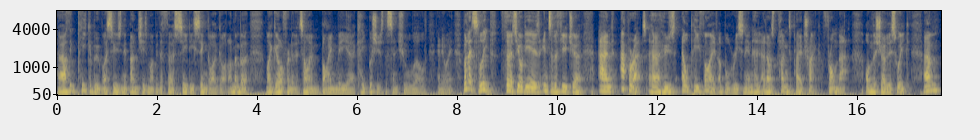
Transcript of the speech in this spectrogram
Uh, I think Peekaboo by Siouxsie and the Banshees might be the first CD single I got. I remember my girlfriend at the time buying me uh, Kate Bush's The Sensual World anyway. But let's leap 30 odd years into the future and Apparat, uh, whose LP5 I bought recently, and, and, I was planning to play a track from that on the show this week. Um,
